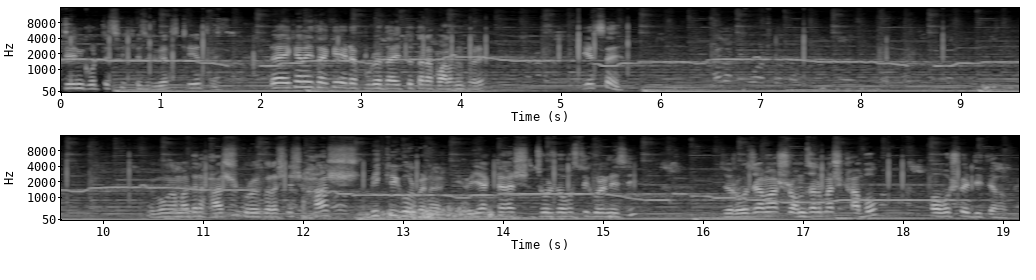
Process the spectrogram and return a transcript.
ক্লিন করতেছি খেজুর গাছ, ঠিক আছে? তারা এখানেই থাকে, এটা পুরো দায়িত্ব তারা পালন করে, ঠিক আছে? এবং আমাদের হাঁস ক্রয় করা শেষ। হাঁস বিক্রি করবে না আর কি। ওই একটা হাঁস জোর জবস্তি করে নিয়েছি যে রোজা মাস, রমজান মাস খাব, অবশ্যই দিতে হবে।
